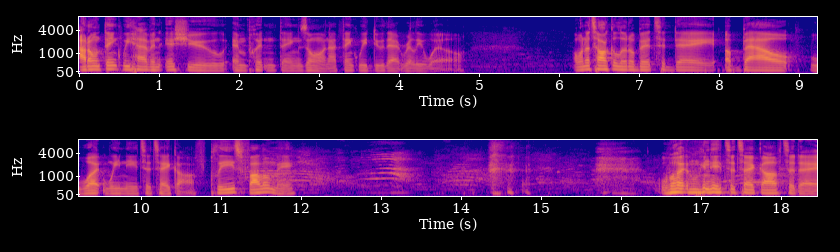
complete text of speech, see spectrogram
I don't think we have an issue in putting things on. I think we do that really well. I want to talk a little bit today about what we need to take off. Please follow me. what we need to take off today.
